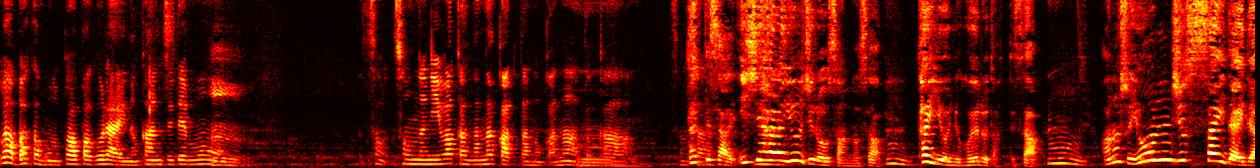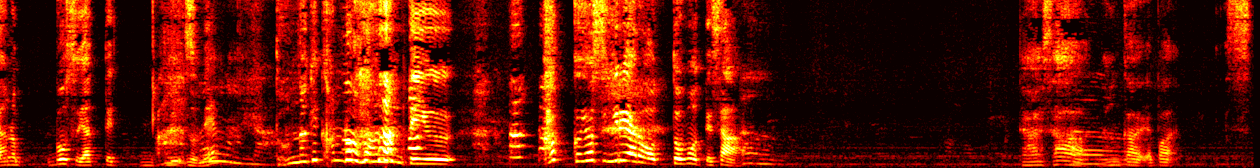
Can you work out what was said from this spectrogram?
はバカボンのパパぐらいの感じでも、うん。うんそそんなに違和感がなかったのかなとか、そのだってさ石原裕次郎さんのさうん「太陽に吠える」だってさうん。あの人40歳代であのボスやってあるのね。どんだけ貫禄あんねんっていう かっこよすぎるやろと思ってさ。うん。だからさなんかやっぱす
